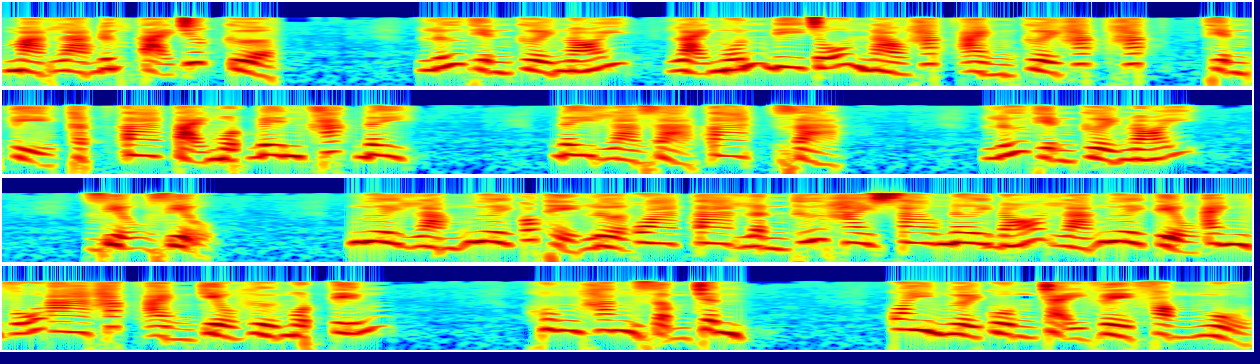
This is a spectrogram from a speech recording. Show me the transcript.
mà là đứng tại trước cửa. Lữ thiền cười nói, lại muốn đi chỗ nào hắc ảnh cười hắc hắc, thiền tỷ thật ta tại một bên khác đây. Đây là giả ta, giả. Lữ thiền cười nói. Diệu diệu. Ngươi làm ngươi có thể lừa qua ta lần thứ hai sao nơi đó là ngươi tiểu anh vũ A hắc ảnh kiều hừ một tiếng. Hung hăng dậm chân. Quay người cuồng chạy về phòng ngủ.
